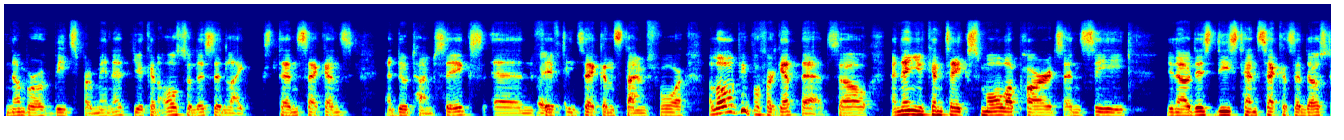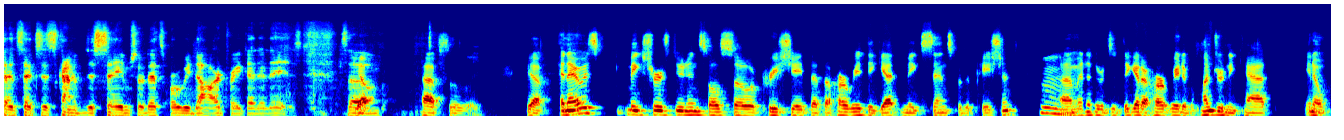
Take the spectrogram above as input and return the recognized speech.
number of beats per minute. You can also listen like 10 seconds and do times six and 15 seconds times four. A lot of people forget that. So, and then you can take smaller parts and see, you know, this these 10 seconds and those 10 seconds is kind of the same. So that's probably the heart rate that it is. So yeah, absolutely. Yeah. And I always make sure students also appreciate that the heart rate they get makes sense for the patient. Hmm. Um, in other words, if they get a heart rate of 100 in a cat, you know,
